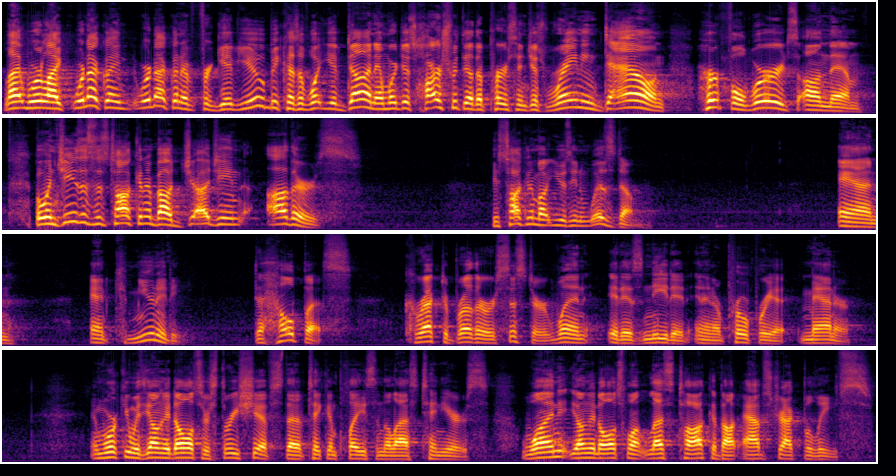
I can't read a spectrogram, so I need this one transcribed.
Like we're like, we're not going, we're not going to forgive you because of what you've done, and we're just harsh with the other person, just raining down hurtful words on them. But when Jesus is talking about judging others, he's talking about using wisdom and, and community to help us correct a brother or sister when it is needed in an appropriate manner. And working with young adults, there's three shifts that have taken place in the last 10 years. One, young adults want less talk about abstract beliefs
